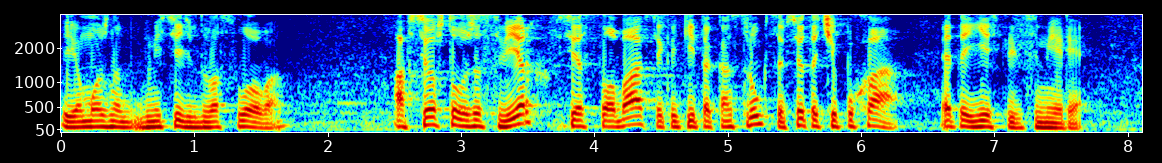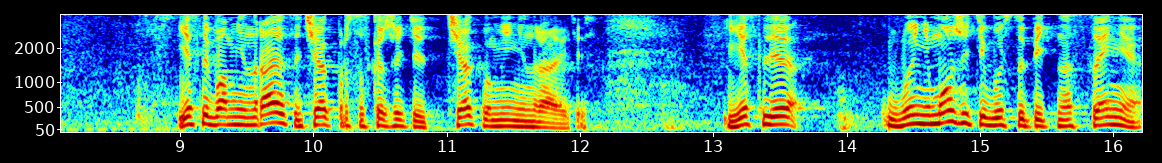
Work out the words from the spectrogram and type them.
ее можно вместить в два слова. А все, что уже сверх, все слова, все какие-то конструкции, все это чепуха. Это и есть лицемерие. Если вам не нравится человек, просто скажите, человек, вы мне не нравитесь. Если вы не можете выступить на сцене,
